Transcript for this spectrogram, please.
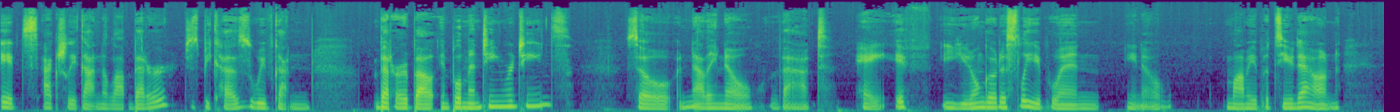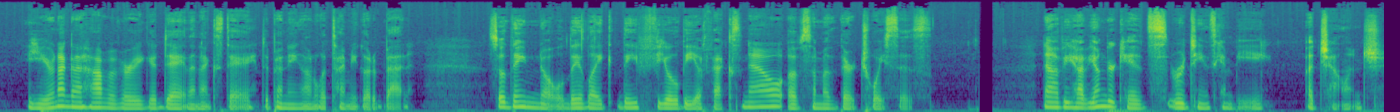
it's actually gotten a lot better just because we've gotten better about implementing routines. So now they know that, hey, if you don't go to sleep when, you know, mommy puts you down, you're not going to have a very good day the next day, depending on what time you go to bed. So they know, they like, they feel the effects now of some of their choices. Now, if you have younger kids, routines can be a challenge.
